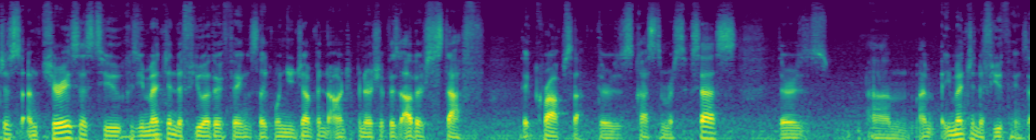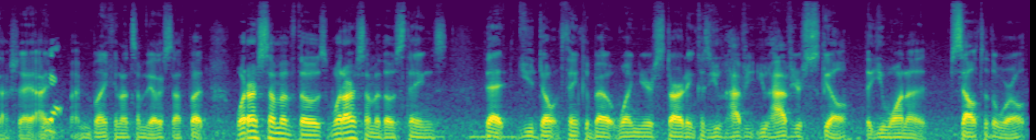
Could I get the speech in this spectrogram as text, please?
just I'm curious as to because you mentioned a few other things like when you jump into entrepreneurship, there's other stuff that crops up. There's customer success. There's um, you mentioned a few things actually. I, yeah. I'm blanking on some of the other stuff, but what are some of those? What are some of those things that you don't think about when you're starting? Because you have you have your skill that you want to sell to the world.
